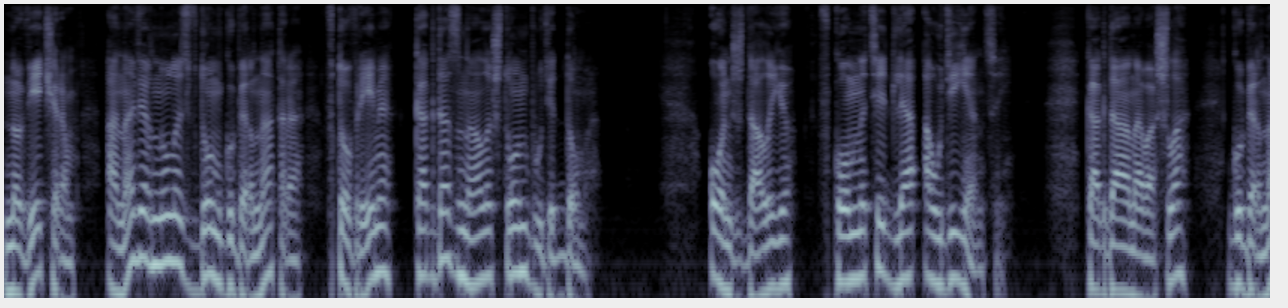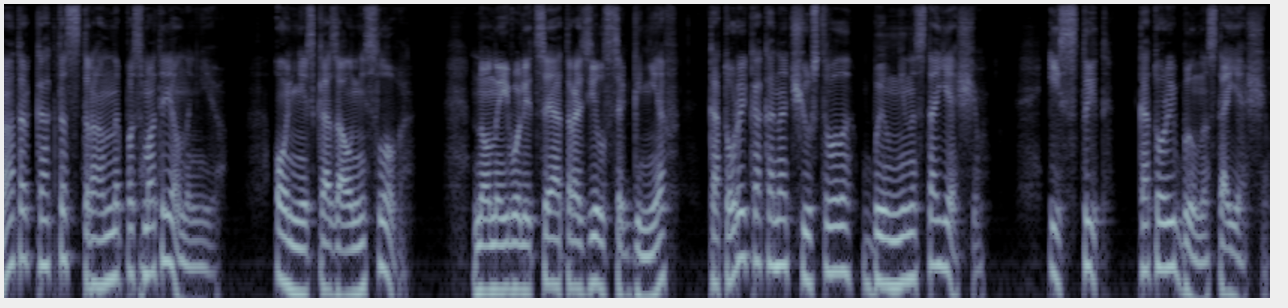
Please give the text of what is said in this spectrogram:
Но вечером она вернулась в дом губернатора в то время, когда знала, что он будет дома. Он ждал ее в комнате для аудиенций. Когда она вошла, губернатор как-то странно посмотрел на нее. Он не сказал ни слова, но на его лице отразился гнев, который, как она чувствовала, был не настоящим, и стыд, который был настоящим.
